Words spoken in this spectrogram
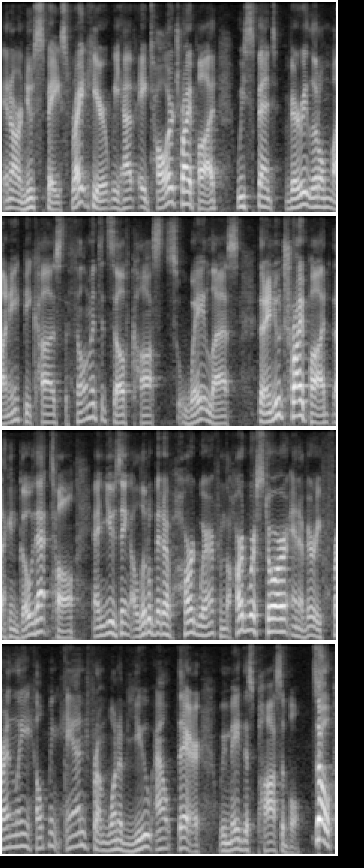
in our new space right here, we have a taller tripod. We spent very little money because the filament itself costs way less than a new tripod that can go that tall and using a little bit of hardware from the hardware store and a very friendly helping hand from one of you out there, we made this possible. So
